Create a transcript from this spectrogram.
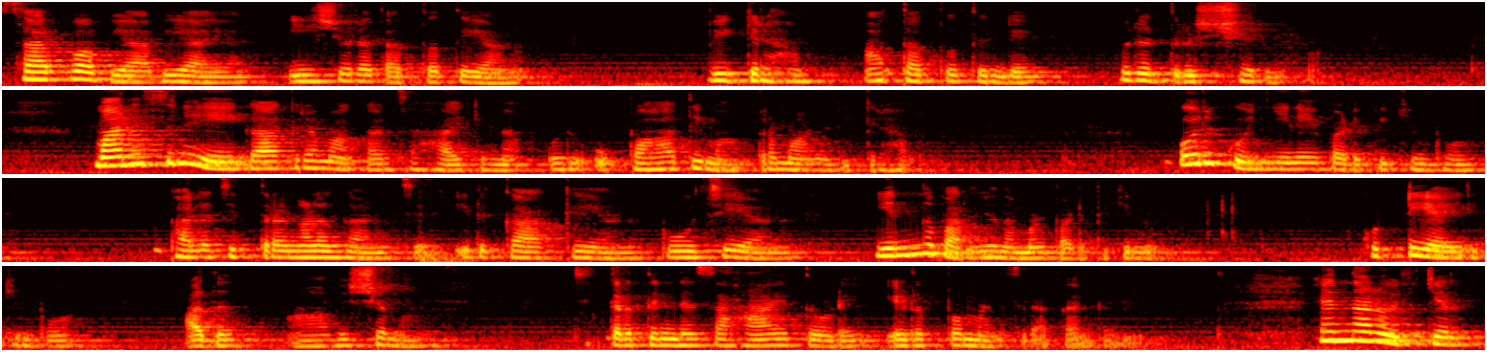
സർവവ്യാപിയായ ഈശ്വര തത്വത്തെയാണ് വിഗ്രഹം ആ തത്വത്തിന്റെ ഒരു ദൃശ്യരൂപം. മനസ്സിനെ ഏകാഗ്രമാക്കാൻ സഹായിക്കുന്ന ഒരു ഉപാധി മാത്രമാണ് വിഗ്രഹം. ഒരു കുഞ്ഞിനെ പഠിപ്പിക്കുമ്പോൾ പല ചിത്രങ്ങളും കാണിച്ച് ഇത് കാക്കയാണ് പൂച്ചയാണ് എന്ന് പറഞ്ഞ് നമ്മൾ പഠിപ്പിക്കുന്നു. കുട്ടിയായിരിക്കുമ്പോൾ അത് ആവശ്യമാണ്. ചിത്രത്തിന്റെ സഹായത്തോടെ എളുപ്പം മനസ്സിലാക്കാൻ കഴിയും. എന്നാൽ ഒരിക്കൽ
